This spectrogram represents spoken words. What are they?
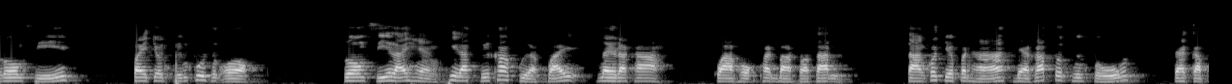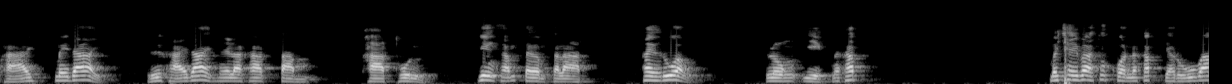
โรงสี ไปจนถึงผู้ส่งออก โรงสีหลายแห่งที่รับซื้อข้าวเปลือกไว้ในราคากว่า 6,000 บาทต่อตัน ต่างก็เจอปัญหาแบกรับต้นทุนสูง แต่กลับขายไม่ได้ หรือขายได้ในราคาต่ำขาดทุน ยิ่งซ้ำเติมตลาดให้ร่วง ลงอีกนะครับ ไม่ใช่ว่าทุกคนนะครับ จะรู้ว่า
